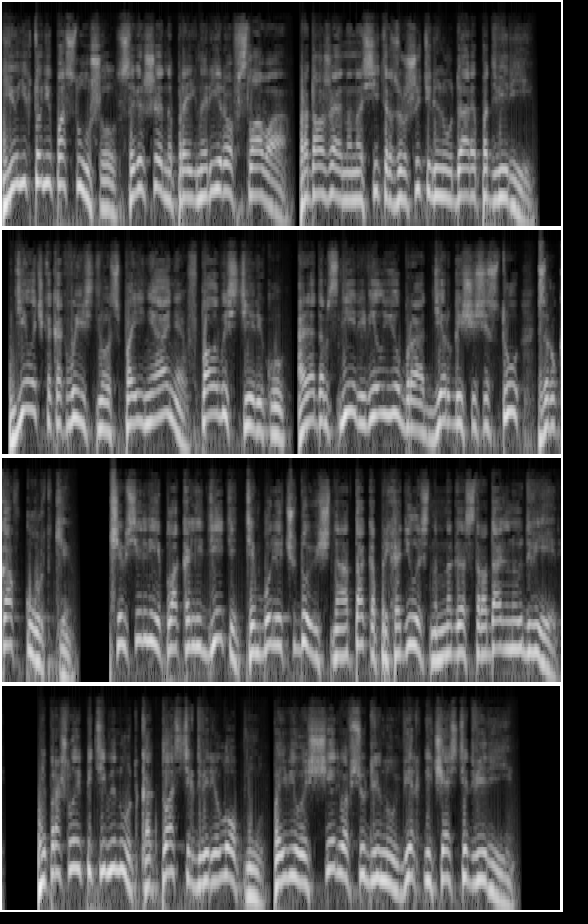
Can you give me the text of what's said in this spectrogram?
Ее никто не послушал, совершенно проигнорировав слова, продолжая наносить разрушительные удары по двери. Девочка, как выяснилось по имени Аня, впала в истерику, а рядом с ней ревел ее брат, дергающий сестру за рукав куртки. Чем сильнее плакали дети, тем более чудовищная атака приходилась на многострадальную дверь. Не прошло и пяти минут, как пластик двери лопнул. Появилась щель во всю длину верхней части двери,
